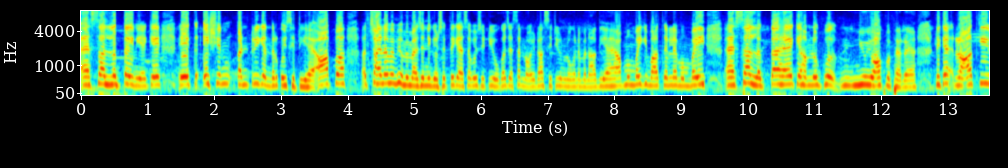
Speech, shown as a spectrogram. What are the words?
ऐसा लगता ही नहीं है कि एक एशियन कंट्री के अंदर कोई सिटी है। आप चाइना में भी हम इमेजिन नहीं कर सकते कि ऐसा कोई सिटी होगा जैसा नोएडा सिटी उन लोगों ने बना दिया है। आप मुंबई की बात कर लें मुंबई ऐसा लगता है कि हम लोग न्यूयॉर्क में फिर रहे हैं ठीक है? रात की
